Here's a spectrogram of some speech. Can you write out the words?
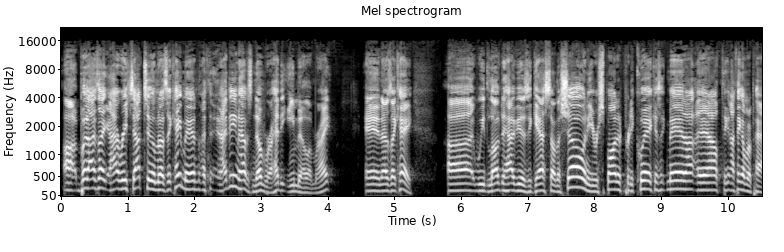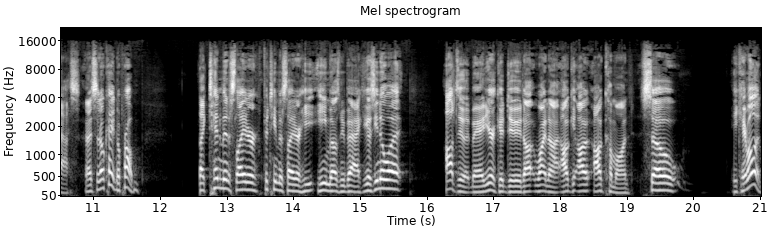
Uh, but I was like, I reached out to him and I was like, hey man, I, th- I didn't even have his number. I had to email him, right? And I was like, hey, uh, we'd love to have you as a guest on the show. And he responded pretty quick. He's like, man, I, I don't think I think I'm gonna pass. And I said, okay, no problem. Like ten minutes later, fifteen minutes later, he, he emails me back. He goes, you know what? I'll do it, man. You're a good dude. i why not? I'll, get- I'll I'll come on. So he came on.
